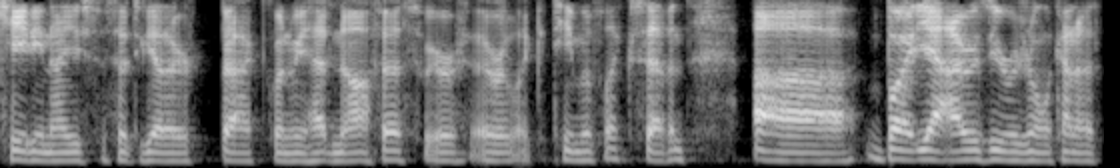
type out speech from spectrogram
Katie and I used to sit together back when we had an office. We were, we were like a team of like seven. Uh, but yeah, I was the original kind of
